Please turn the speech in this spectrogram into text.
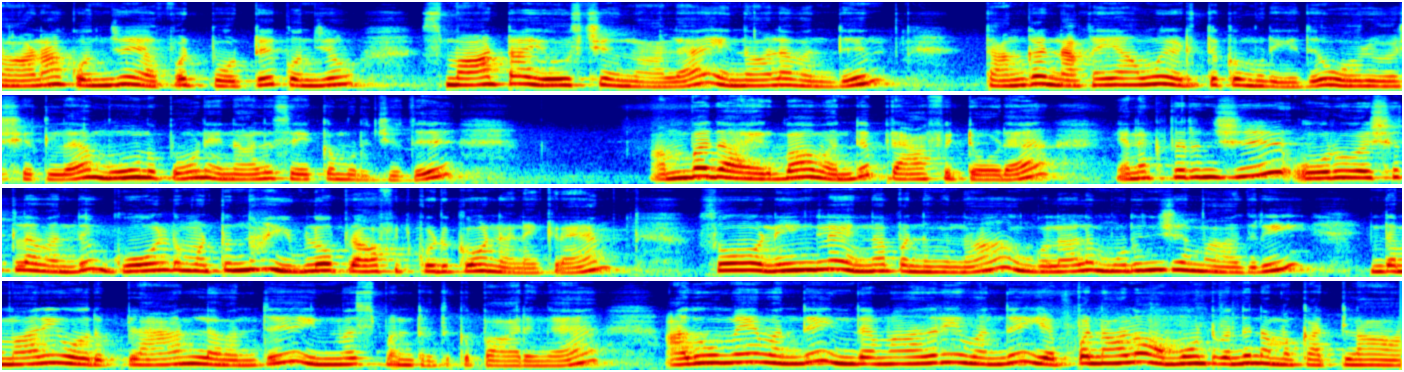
நானாக கொஞ்சம் எஃபர்ட் போட்டு கொஞ்சம் ஸ்மார்ட்டாக யோசிச்சதுனால என்னால் வந்து தங்க நகையாகவும் எடுத்துக்க முடியுது. ஒரு வருஷத்தில் மூணு பவுன் என்னால் சேர்க்க முடிஞ்சுது. ஐம்பதாயிரரூபா வந்து ப்ராஃபிட்டோட எனக்கு தெரிஞ்சு ஒரு வருஷத்தில் வந்து கோல்டு மட்டும்தான் இவ்வளோ ப்ராஃபிட் கொடுக்கும்னு நினைக்கிறேன். ஸோ நீங்களே என்ன பண்ணுங்கன்னா உங்களால் முடிஞ்ச மாதிரி இந்த மாதிரி ஒரு பிளானில் வந்து இன்வெஸ்ட் பண்ணுறதுக்கு பாருங்கள் அதுவுமே வந்து இந்த மாதிரி வந்து எப்போனாலும் அமௌண்ட் வந்து நம்ம கட்டலாம்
